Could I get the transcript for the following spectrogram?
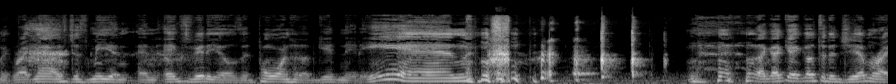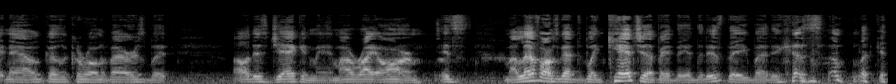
Like right now, it's just me and, and X videos and Pornhub getting it in. like I can't go to the gym right now because of coronavirus, but all this jacking, man, my right arm, it's my left arm's got to play catch up at the end of this thing, buddy. Because I'm looking.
